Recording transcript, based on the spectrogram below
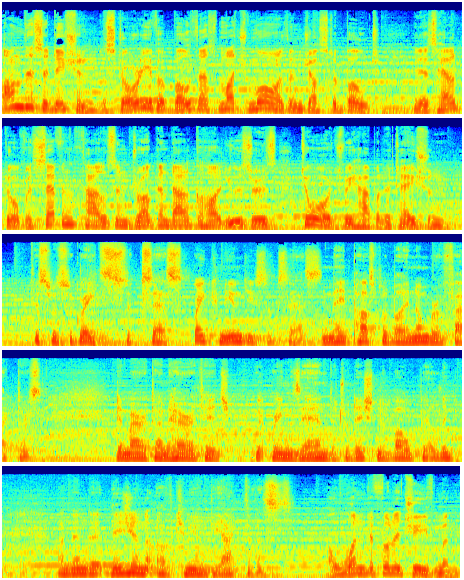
On this edition, the story of a boat that's much more than just a boat. It has helped over 7,000 drug and alcohol users towards rehabilitation. This was a great success, great community success, made possible by a number of factors. The maritime heritage with Ringsend, the tradition of boat building, and then the vision of community activists a wonderful achievement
